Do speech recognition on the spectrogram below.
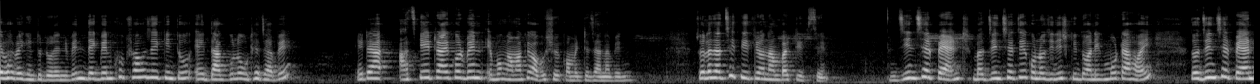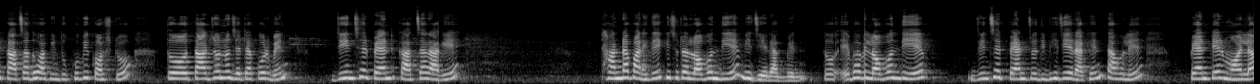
এভাবে কিন্তু ডলে নেবেন। দেখবেন খুব সহজেই কিন্তু এই দাগগুলো উঠে যাবে। এটা আজকেই ট্রাই করবেন এবং আমাকে অবশ্যই কমেন্টে জানাবেন। চলে যাচ্ছি তৃতীয় নাম্বার টিপসে জিন্সের প্যান্ট বা জিন্সের যে কোনো জিনিস কিন্তু অনেক মোটা হয়। তো জিন্সের প্যান্ট কাঁচা ধোয়া কিন্তু খুবই কষ্ট। তো তার জন্য যেটা করবেন, জিন্সের প্যান্ট কাচার আগে ঠান্ডা পানিতে কিছুটা লবণ দিয়ে ভিজিয়ে রাখবেন। তো এভাবে লবণ দিয়ে জিন্সের প্যান্ট যদি ভিজিয়ে রাখেন, তাহলে প্যান্টের ময়লা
